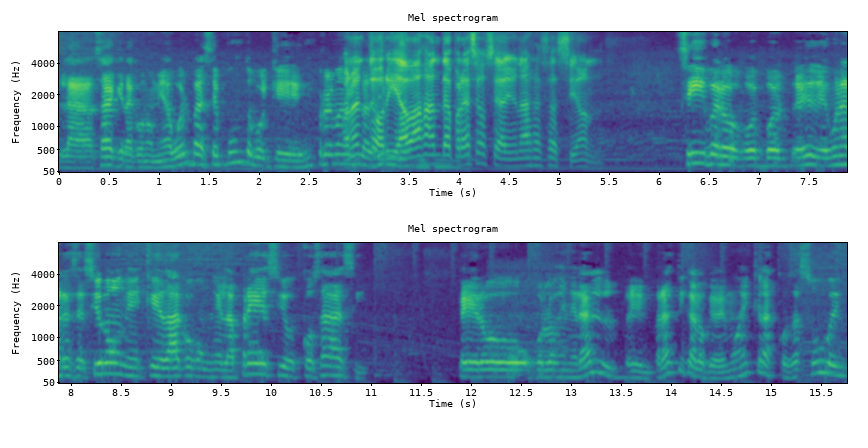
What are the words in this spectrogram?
la, o sea, que la economía vuelva a ese punto porque es un problema bueno, de en inflación. teoría bajan de precio si hay una recesión. Sí, pero por- por- es es una recesión, es que DACO congela precios, cosas así. Pero por lo general, en práctica, lo que vemos es que las cosas suben.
